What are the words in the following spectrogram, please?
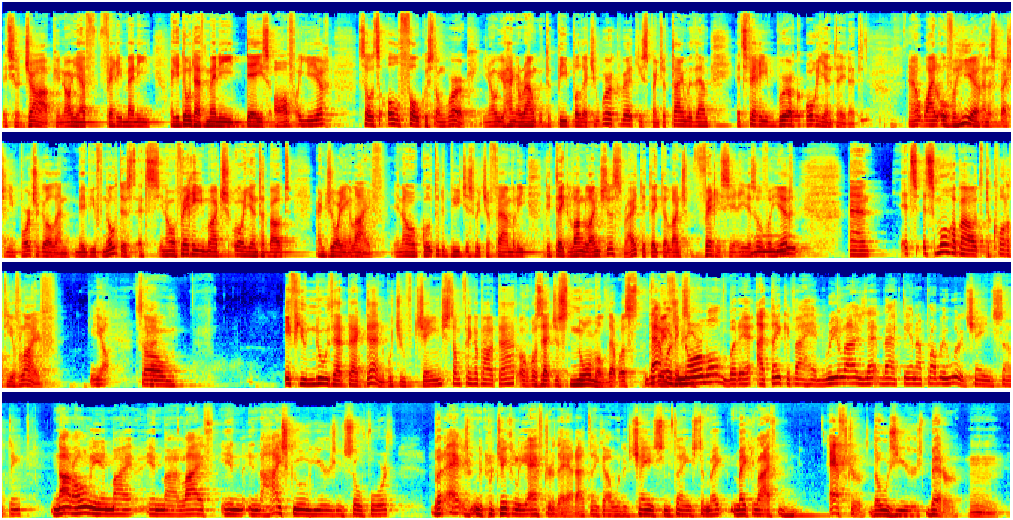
It's your job. You know, you have very many, or you don't have many days off a year. So it's all focused on work. You know, you hang around with the people that you work with, you spend your time with them. It's very work orientated. Uh, while over here, and especially in Portugal, and maybe you've noticed, it's, you know, very much oriented about enjoying life. You know, go to the beaches with your family. They take long lunches, right? They take the lunch very serious over here. And it's, it's more about the quality of life. Yeah. So, if you knew that back then, would you've changed something about that, or was that just normal? That was the That way was things were? normal, but I I think if I had realized that back then, I probably would have changed something. Not only in my in my life in in the high school years and so forth, but actually, particularly after that, I think I would have changed some things to make make life after those years better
